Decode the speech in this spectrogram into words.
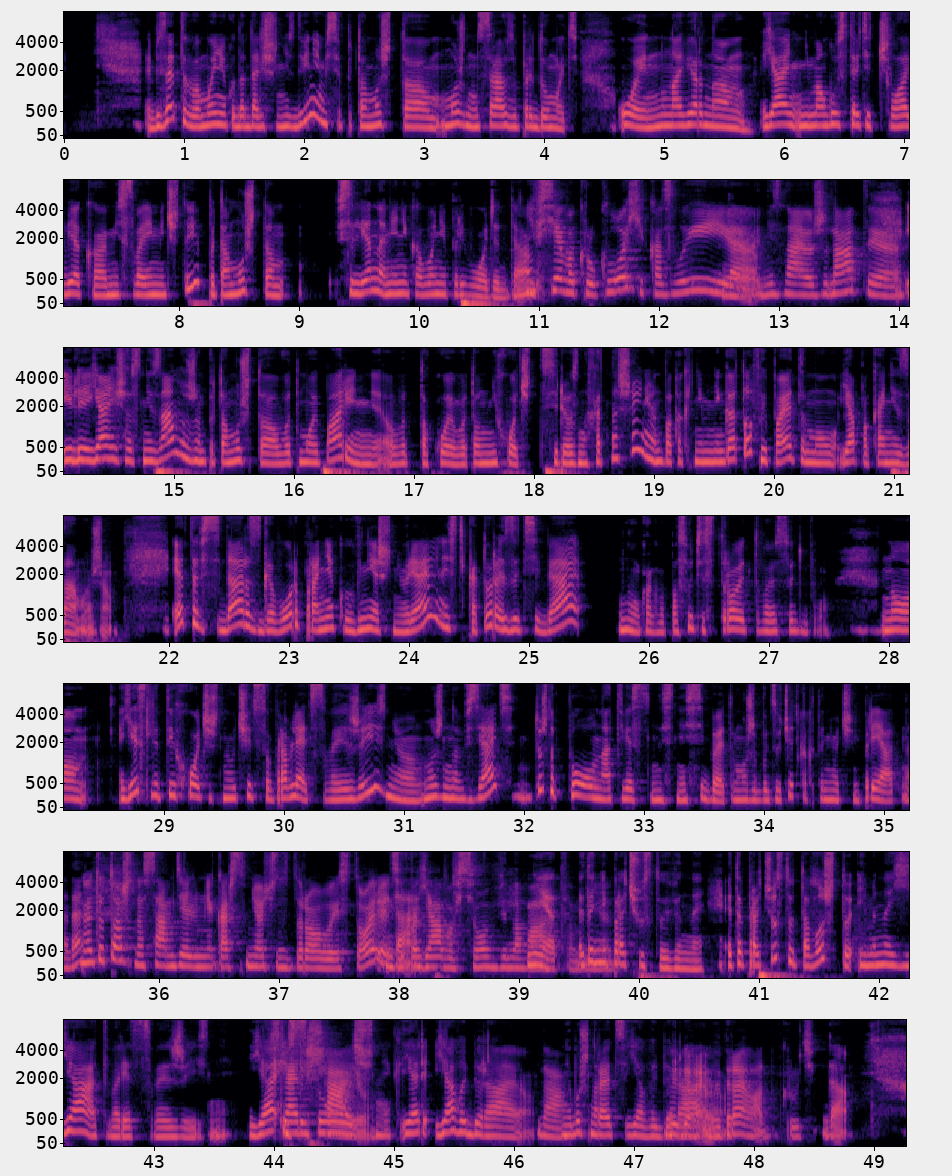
Без этого мы никуда дальше не сдвинемся, потому что можно сразу придумать, ой, ну, наверное, я не могу встретить человека своей мечты, потому что Вселенная мне никого не приводит, да. И все вокруг лохи, козлы, да. не знаю, женатые. Или я сейчас не замужем, потому что вот мой парень вот такой вот, он не хочет серьезных отношений, он пока к ним не готов, и поэтому я пока не замужем. Это всегда разговор про некую внешнюю реальность, которая за тебя ну, как бы, по сути, строит твою судьбу. Но если ты хочешь научиться управлять своей жизнью, нужно взять не то, что полную ответственность на себя, это может быть звучать как-то не очень приятно, да? Но это тоже, на самом деле, мне кажется, не очень здоровая история, да. типа я во всем виновата. Нет, это нет. не про чувство вины, это про чувство того, что именно я творец своей жизни, я, я источник, решаю. Я, я выбираю. Да. Мне больше нравится я выбираю. Выбираю, выбираю, ладно, круче. Да.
